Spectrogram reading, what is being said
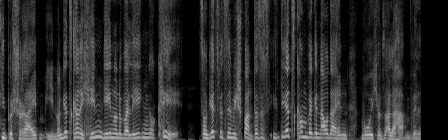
die beschreiben ihn. Und jetzt kann ich hingehen und überlegen, okay, so und jetzt wird es nämlich spannend. Das ist, jetzt kommen wir genau dahin, wo ich uns alle haben will.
